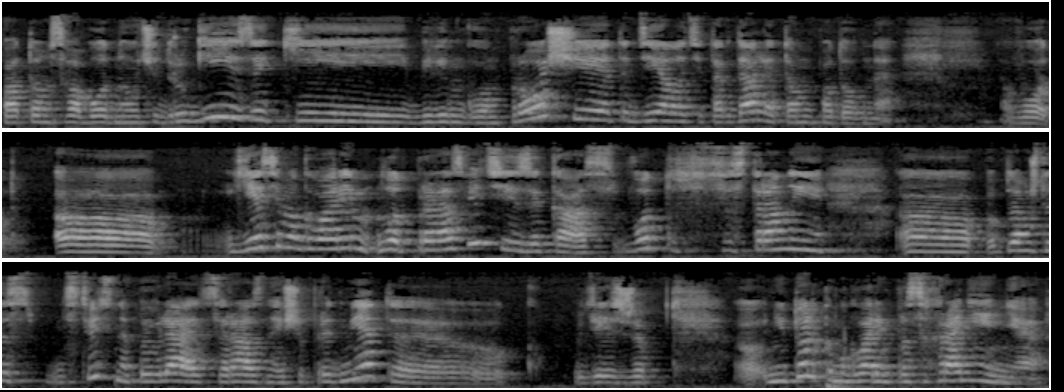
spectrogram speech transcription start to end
потом свободно учит другие языки, билингвом проще это делать и так далее и тому подобное. Вот. А, если мы говорим вот про развитие языка, вот со стороны, э, потому что действительно появляются разные еще предметы, здесь же э, не только мы говорим про сохранение,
